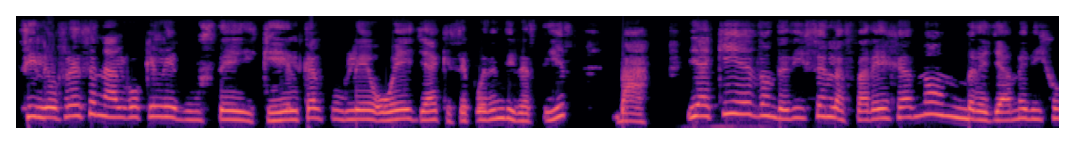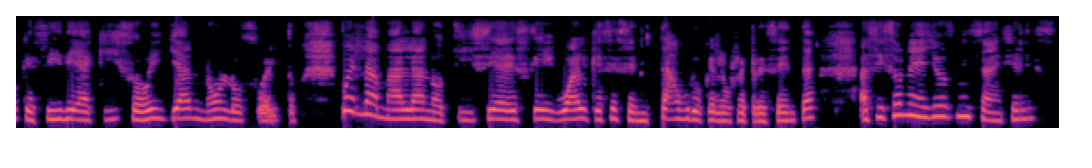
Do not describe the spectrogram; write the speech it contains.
Si le ofrecen algo que le guste y que él calcule o ella que se pueden divertir, va, y aquí es donde dicen las parejas, no hombre, ya me dijo que sí, de aquí soy, ya no lo suelto. Pues la mala noticia es que igual que ese centauro que los representa, así son ellos, mis ángeles.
